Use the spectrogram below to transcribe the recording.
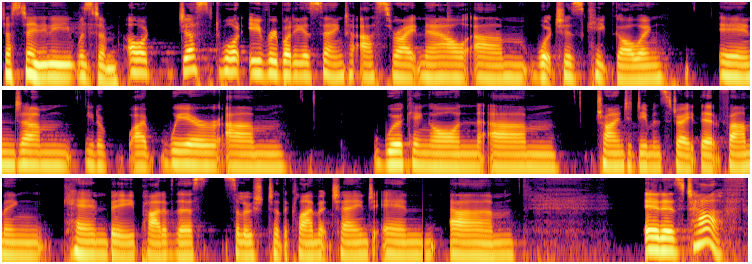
Justine, any wisdom? Oh, just what everybody is saying to us right now, um, which is keep going. And, um, you know, I, we're um, working on um, trying to demonstrate that farming can be part of the solution to the climate change, and um, it is tough.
